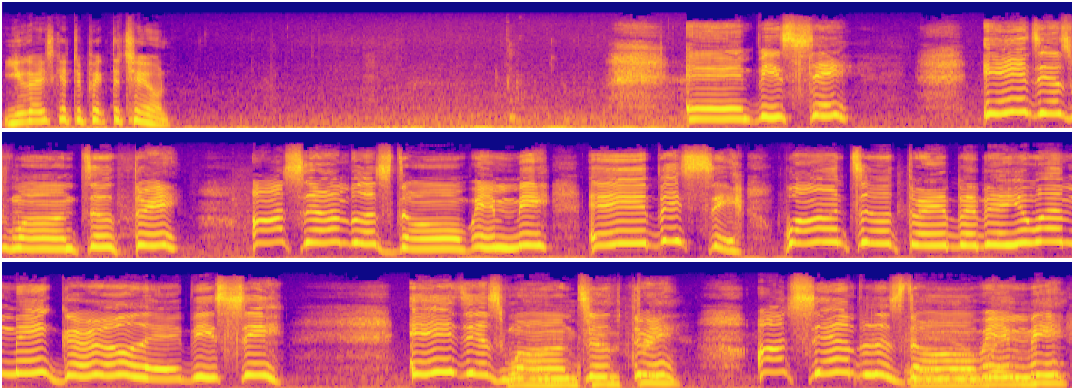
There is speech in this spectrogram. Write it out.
you guys get to pick the tune. A B C. It is one, two, three. Ensemble don't with me. A B C. One, two, three, baby, you and me, girl. A B C. It is one, two, three. Ensemble don't with me.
